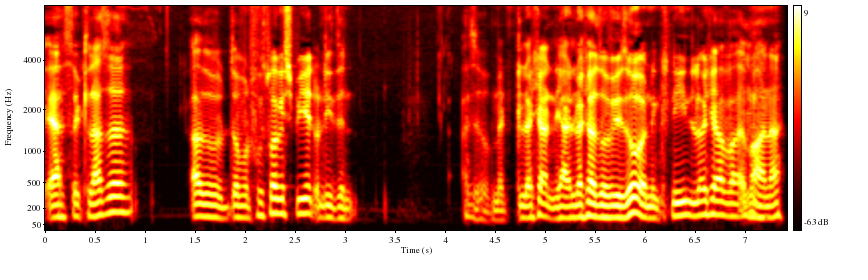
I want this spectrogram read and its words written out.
erste Klasse, also da wurde Fußball gespielt und die sind, also mit Löchern, ja Löcher sowieso, in den Knien Löcher war immer, Mhm. ne?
